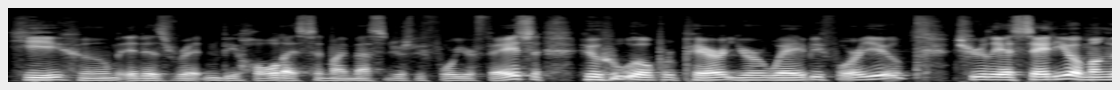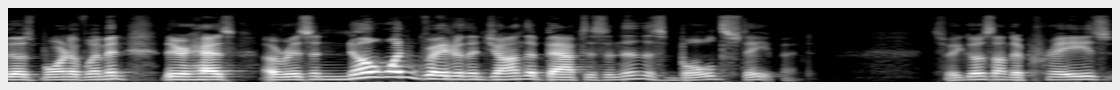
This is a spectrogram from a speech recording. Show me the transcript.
he whom it is written, Behold, I send my messengers before your face, who, will prepare your way before you. Truly I say to you, among those born of women, there has arisen no one greater than John the Baptist. And then this bold statement. So he goes on to praise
